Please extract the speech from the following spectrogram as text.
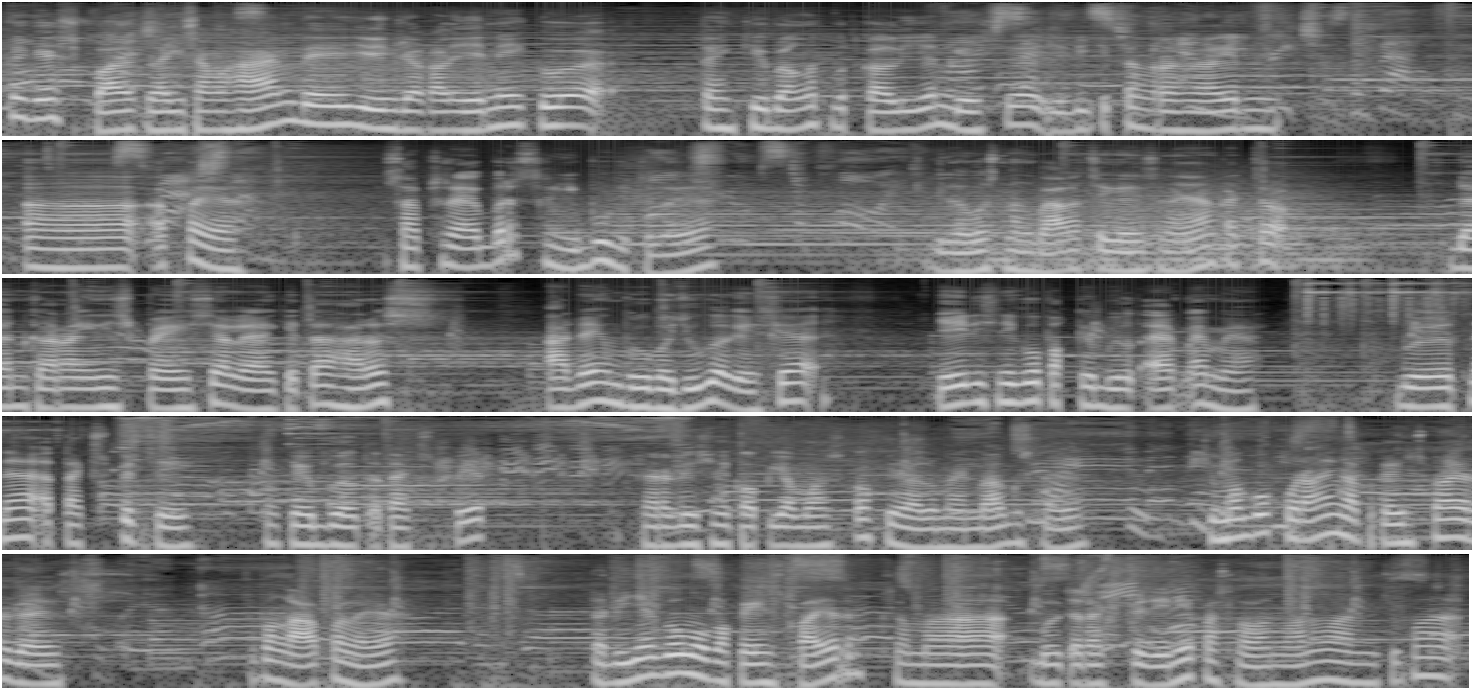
Oke guys, balik lagi sama Hande. Jadi video kali ini gue thank you banget buat kalian guys ya. Jadi kita ngerasain eh apa ya? Subscriber 1000 gitu loh ya. Gila gue seneng banget sih guys, nggak nyangka. Dan karena ini spesial ya, kita harus ada yang berubah juga guys ya. Jadi di sini gue pakai build MM ya. Buildnya attack speed sih. Pakai build attack speed. Karena di sini kopi Moskov ya lumayan bagus lah ya cuma gue kurangnya nggak pakai inspire guys. Cuma nggak apa lah ya. Tadinya gue mau pakai inspire sama build attack speed ini pas lawan one one. Cuma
